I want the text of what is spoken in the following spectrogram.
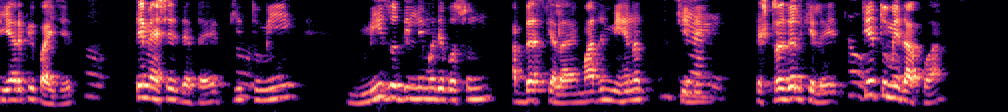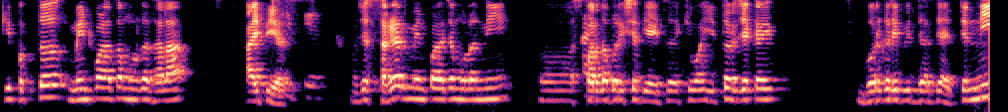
टीआरपी पाहिजेत हो. ते मेसेज देत आहेत की हो. तुम्ही मी जो दिल्लीमध्ये बसून अभ्यास केलाय माझी मेहनत केली ते स्ट्रगल केले हो. ते तुम्ही दाखवा की फक्त मेंढपाळाचा मुलगा झाला आय पी एस GPS. म्हणजे सगळ्याच मेंढपाळाच्या मुलांनी स्पर्धा. परीक्षेत यायचं किंवा इतर जे काही गोरगरीब विद्यार्थी आहेत त्यांनी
